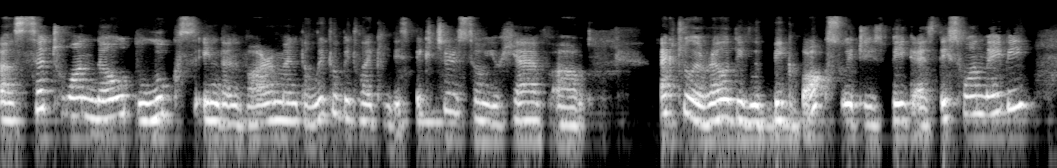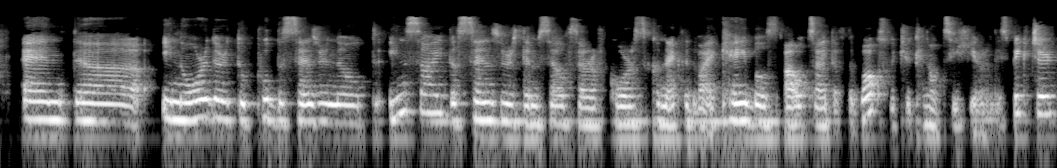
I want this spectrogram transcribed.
uh, such one node looks in the environment a little bit like in this picture. So you have um, actually a relatively big box, which is big as this one maybe. And uh, in order to put the sensor node inside, the sensors themselves are of course connected via cables outside of the box, which you cannot see here in this picture.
